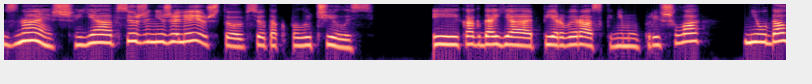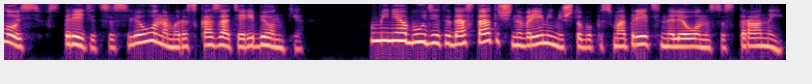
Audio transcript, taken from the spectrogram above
Знаешь, я все же не жалею, что все так получилось. И когда я первый раз к нему пришла, не удалось встретиться с Леоном и рассказать о ребенке. У меня будет достаточно времени, чтобы посмотреть на Леона со стороны,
